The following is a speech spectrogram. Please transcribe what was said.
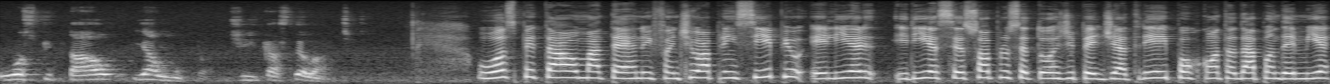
o hospital e a UPA de Castelândia. O hospital materno infantil, a princípio, ele ia, iria ser só para o setor de pediatria e por conta da pandemia,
